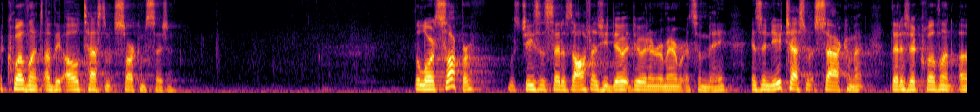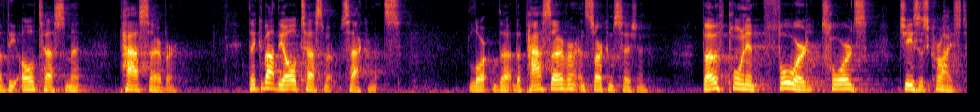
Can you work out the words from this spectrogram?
equivalent of the Old Testament circumcision. The Lord's Supper, which Jesus said, as often as you do it, do it in remembrance of me, is a New Testament sacrament that is equivalent of the Old Testament Passover. Think about the Old Testament sacraments Lord, the, the Passover and circumcision. Both pointed forward towards Jesus Christ.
